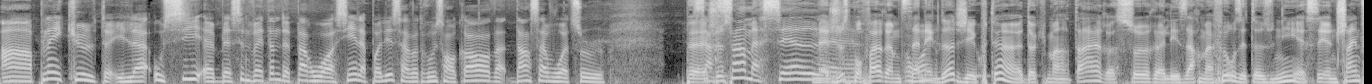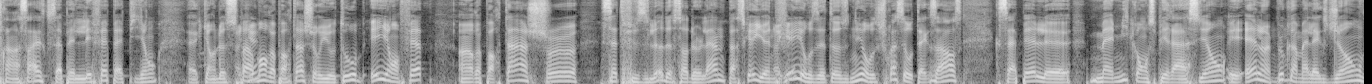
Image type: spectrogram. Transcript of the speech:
en plein culte. Il a aussi euh, blessé une vingtaine de paroissiens. La police a retrouvé son corps dans sa voiture. Euh, ça juste- ressemble à celle... Mais juste pour euh, faire une petite ouais. anecdote, j'ai écouté un documentaire sur euh, les armes à feu aux États-Unis. C'est une chaîne française qui s'appelle L'Effet Papillon, euh, qui ont de super bons reportages sur YouTube. Et ils ont fait un reportage sur cette fusil-là de Sutherland parce qu'il y a une fille aux États-Unis, je crois que c'est au Texas, qui s'appelle euh, Mamie Conspiration. Et elle, un peu Mhm. comme Alex Jones,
